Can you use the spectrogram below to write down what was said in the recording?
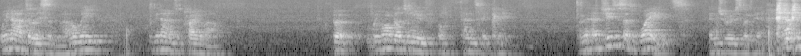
we know how to listen well, we we know how to pray well. But we want God to move authentically. And, and Jesus says, wait in Jerusalem here. What he,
